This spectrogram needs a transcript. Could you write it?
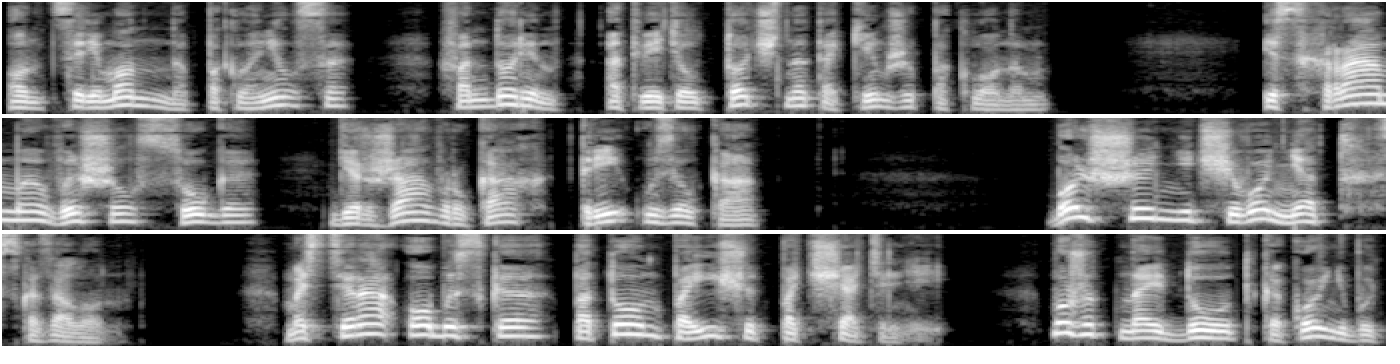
Он церемонно поклонился, Фандорин ответил точно таким же поклоном. Из храма вышел Суга, держа в руках три узелка. Больше ничего нет, сказал он. Мастера обыска потом поищут потщательней. Может, найдут какой-нибудь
